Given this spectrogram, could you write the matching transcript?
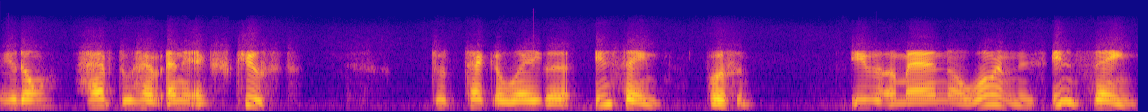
You don't have to have any excuse to take away the insane person. If a man or woman is insane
